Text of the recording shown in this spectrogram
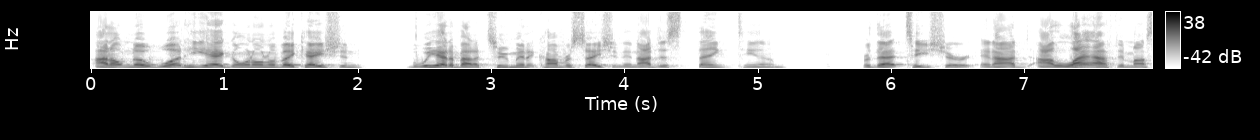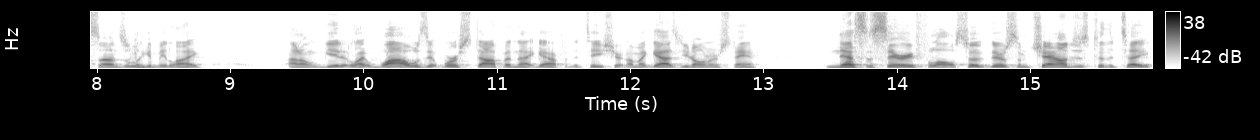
I don't know what he had going on on vacation, but we had about a two minute conversation, and I just thanked him for that t shirt. And I, I laughed, and my sons look at me like, I don't get it. Like, why was it worth stopping that guy for the t shirt? I'm like, guys, you don't understand. Necessary flaw. So there's some challenges to the tape.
